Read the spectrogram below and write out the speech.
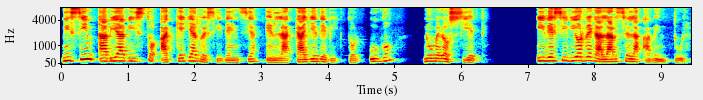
Nisim había visto aquella residencia en la calle de Víctor Hugo, número 7, y decidió regalársela a Ventura.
